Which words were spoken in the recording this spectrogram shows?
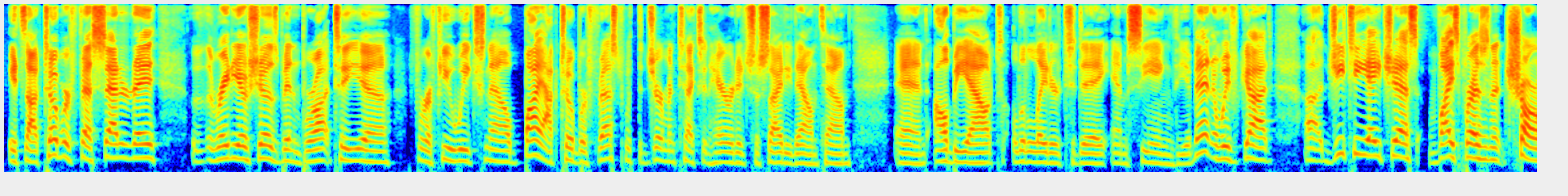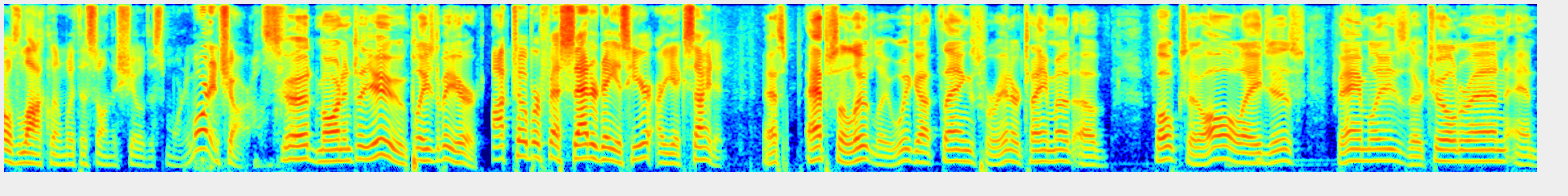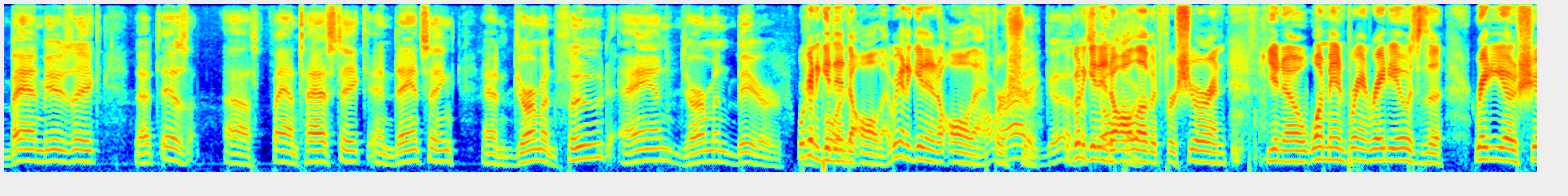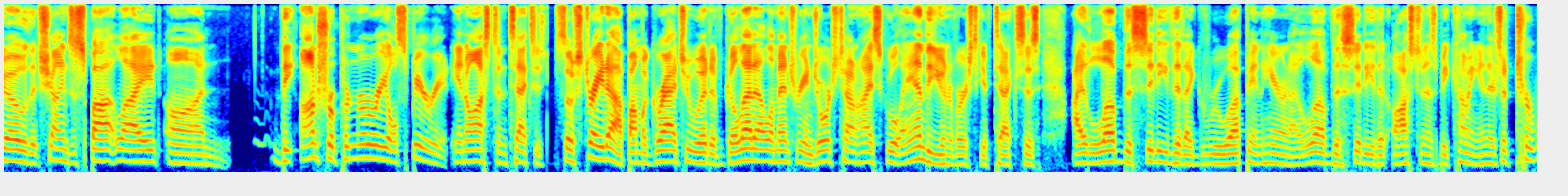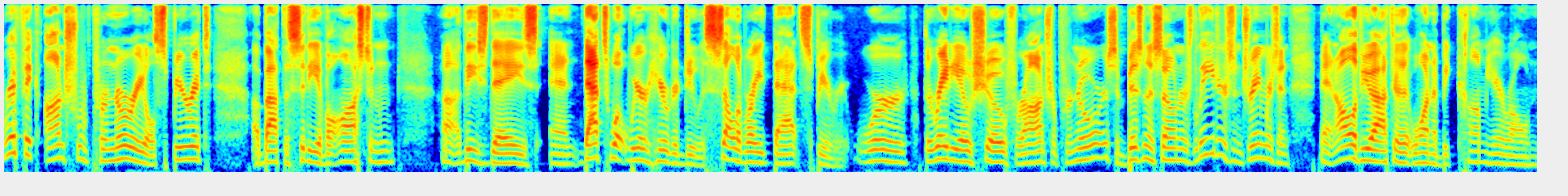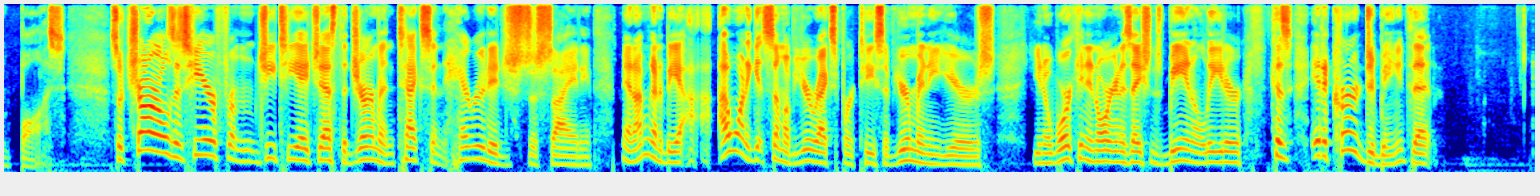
It's Oktoberfest Saturday. The radio show's been brought to you for a few weeks now by Oktoberfest with the German Texan Heritage Society downtown. And I'll be out a little later today emceeing the event. And we've got uh, GTHS Vice President Charles Locklin with us on the show this morning. Morning, Charles. Good morning to you. Pleased to be here. Oktoberfest Saturday is here. Are you excited? Yes, absolutely. We got things for entertainment of folks at all ages, families, their children, and band music. That is uh, fantastic, and dancing, and German food, and German beer. We're going to get into all that. We're going to get into all that All for righty, sure. good. We're going to get go into all it. of it for sure. And, you know, One Man Brand Radio is the radio show that shines a spotlight on the entrepreneurial spirit in Austin, Texas. So, straight up, I'm a graduate of Gillette Elementary and Georgetown High School and the University of Texas. I love the city that I grew up in here, and I love the city that Austin is becoming. And there's a terrific entrepreneurial spirit about the city of Austin uh, these days, and that's what we're here to do is celebrate that spirit. We're the radio show for entrepreneurs and business owners, leaders and dreamers, and man, all of you out there that want to become your own boss. So Charles is here from GTHS, the German Texan Heritage Society. Man, I'm going to be. I, I want to get some of your expertise of your many years, you know, working in organizations, being a leader, because it occurred to me that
